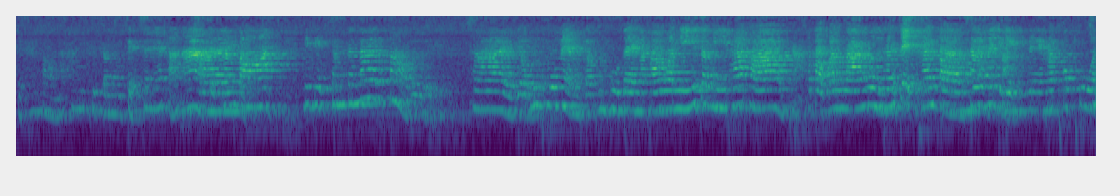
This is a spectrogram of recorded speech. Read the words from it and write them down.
เจ็ดขั้นตอนนะคะนี่คือจำนวนเจ็ดใช่ไหมคะอ่าใช่เจ็ดขั้นตอนเด็กๆจำกันได้หรือเปล่าเอ่ยใช่ เดี๋ยวคุณครูแหม่มกับคุณครูแดงนะคะ วันนี้จะมีท่าทางประกอบการล้างมือทั้งเจ็ดขั้นตอนเพื่อให้เด็กๆเป็นไงคะทบทวน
